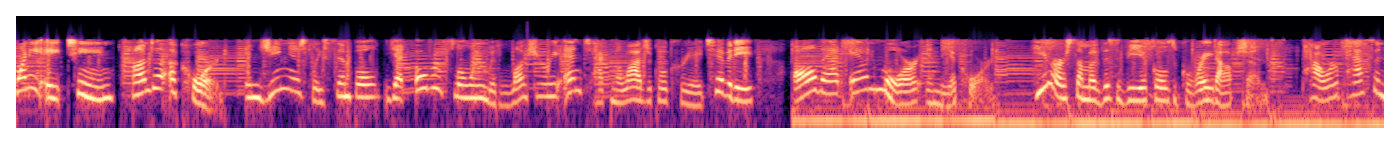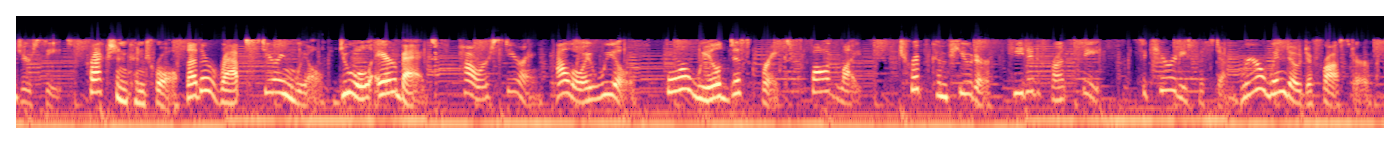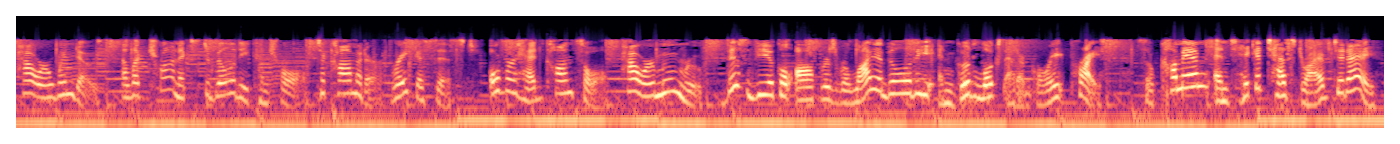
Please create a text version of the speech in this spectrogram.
2018 Honda Accord. Ingeniously simple, yet overflowing with luxury and technological creativity, all that and more in the Accord. Here are some of this vehicle's great options. Power passenger seat, traction control, leather wrapped steering wheel, dual airbags, power steering, alloy wheels, four-wheel disc brakes, fog lights, trip computer, heated front seats, security system, rear window defroster, power windows, electronic stability control, tachometer, brake assist, overhead console, power moonroof. This vehicle offers reliability and good looks at a great price. So come in and take a test drive today.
